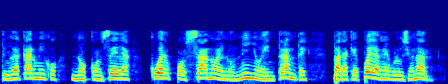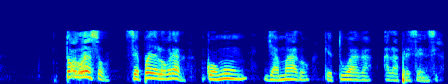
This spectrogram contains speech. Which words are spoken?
Tribunal Kármico nos conceda cuerpos sanos en los niños entrantes para que puedan evolucionar. Todo eso se puede lograr con un llamado que tú hagas a la presencia.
